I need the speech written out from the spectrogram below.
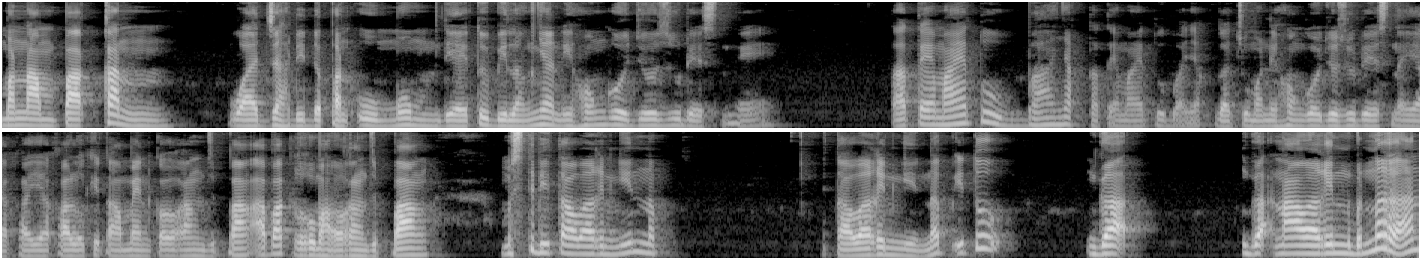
menampakkan wajah di depan umum dia itu bilangnya Nihongo Jozu Desne. Tatema itu banyak, tatema itu banyak. Gak cuma Nihongo Jozu Desne ya kayak kalau kita main ke orang Jepang, apa ke rumah orang Jepang, mesti ditawarin nginep. ditawarin nginep itu nggak nggak nawarin beneran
